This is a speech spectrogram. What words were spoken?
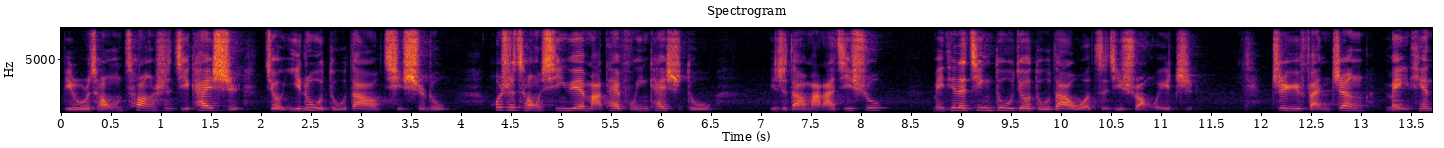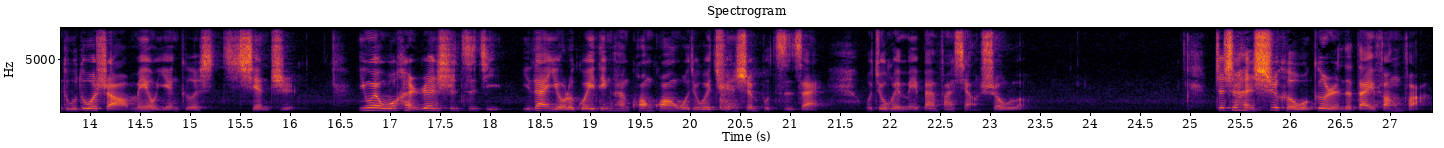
比如从创世纪开始，就一路读到启示录，或是从新约马太福音开始读，一直到马拉基书。每天的进度就读到我自己爽为止。至于反正每天读多少，没有严格限制，因为我很认识自己。一旦有了规定和框框，我就会全身不自在，我就会没办法享受了。这是很适合我个人的呆方法。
